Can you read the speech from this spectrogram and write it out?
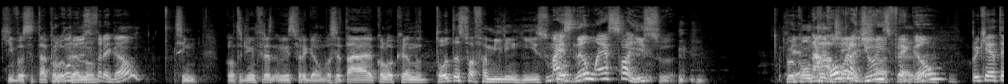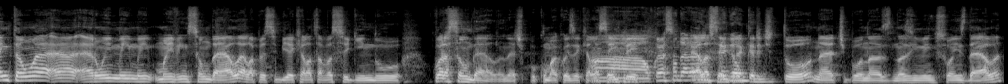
que você tá Conta do colocando. esfregão? Sim, conta de um esfre- esfregão. Você tá colocando toda a sua família em risco. Mas não é só isso. por conta Na de- compra de um esfregão, Porque até então é- é- era uma, uma- uma invenção dela, ela percebia que ela tava seguindo coração dela, né? Tipo, com uma coisa que ela Ah, sempre. o coração dela ela sempre esfregão. acreditou, né? Tipo, nas, nas invenções dela.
